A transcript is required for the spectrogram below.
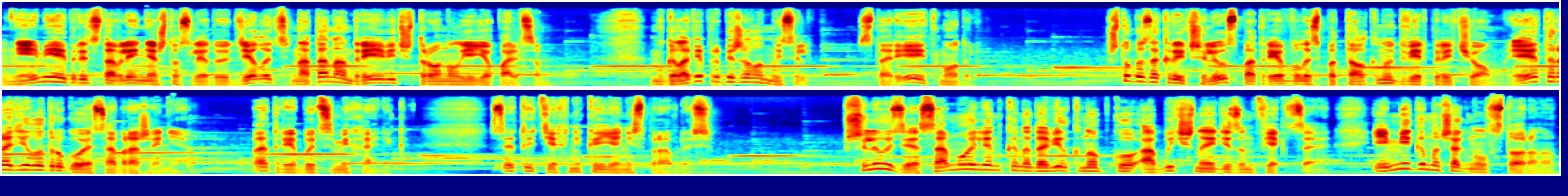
Не имея представления, что следует делать, Натан Андреевич тронул ее пальцем. В голове пробежала мысль «Стареет модуль». Чтобы закрыть шлюз, потребовалось подтолкнуть дверь плечом, и это родило другое соображение – потребуется механик. С этой техникой я не справлюсь. В шлюзе Самойленко надавил кнопку «Обычная дезинфекция» и мигом отшагнул в сторону.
